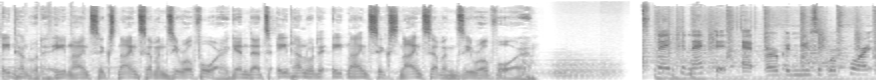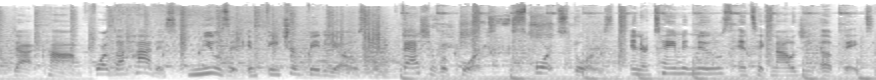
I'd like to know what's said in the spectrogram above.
800 896 9704. Again, that's 800 896 9704. Stay connected at urbanmusicreport.com for the hottest music and feature videos, fashion reports, sports stories, entertainment news, and technology updates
